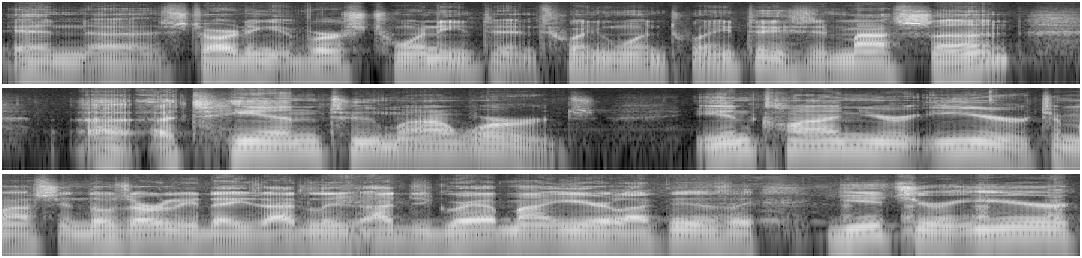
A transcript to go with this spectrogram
And uh, starting at verse 20 to 21, 22, he said, My son, uh, attend to my words. Incline your ear to my sin. Those early days, I'd, I'd just grab my ear like this, and say, get your ear,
